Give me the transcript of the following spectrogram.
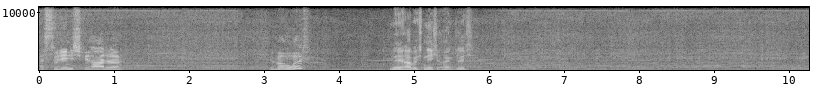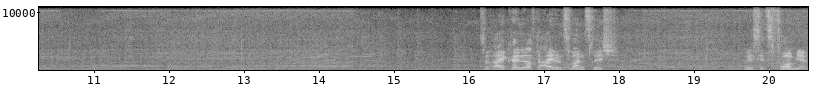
Hast du den nicht gerade überholt? Nee, habe ich nicht eigentlich. So, Raikön ist auf der 21 und ist jetzt vor mir.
